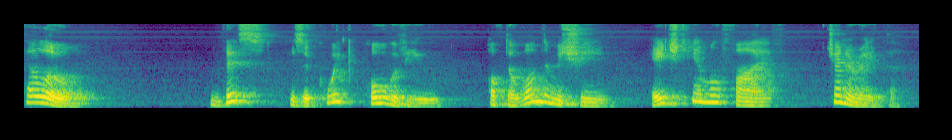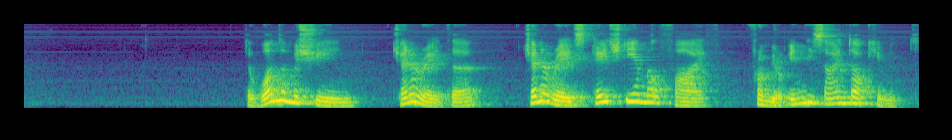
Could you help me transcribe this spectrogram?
Hello! This is a quick overview of the Wonder Machine HTML5 generator. The Wonder Machine generator generates HTML5 from your InDesign document.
